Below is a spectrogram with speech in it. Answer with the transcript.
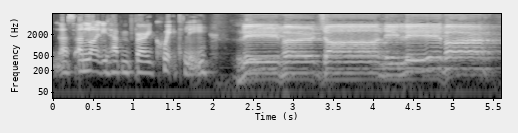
that's unlikely to happen very quickly. Leave her, Johnny, leave her.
